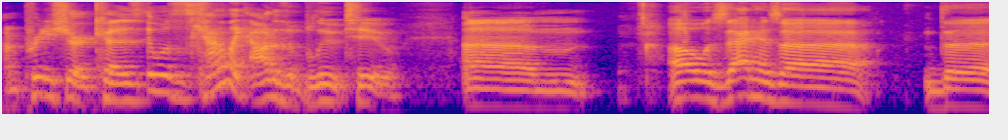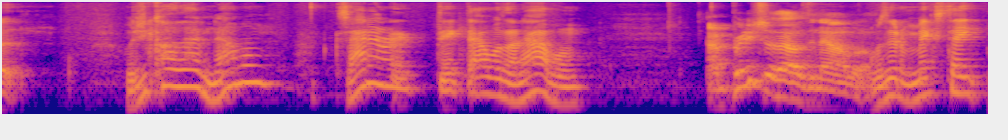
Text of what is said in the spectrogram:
I'm pretty sure because it was kind of like out of the blue too. Um, Oh, was that his uh the? Would you call that an album? Cause I didn't really think that was an album. I'm pretty sure that was an album. Was it a mixtape?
